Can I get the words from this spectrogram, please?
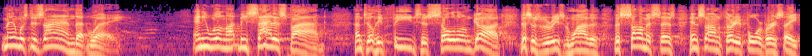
Man was designed that way. And he will not be satisfied until he feeds his soul on God. This is the reason why the, the psalmist says in Psalm 34, verse 8,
